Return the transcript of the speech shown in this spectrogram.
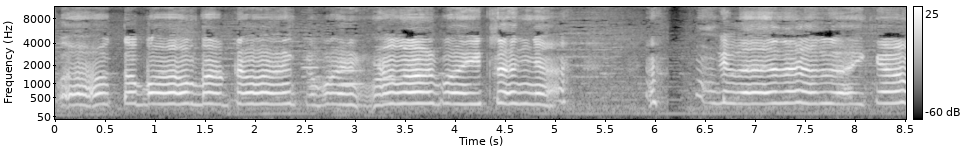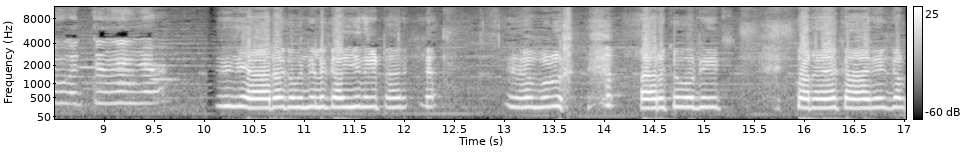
ഒക്കെ പാവപ്പെട്ട എനിക്ക് പൈ- ഞങ്ങൾ പൈസ ഞാൻ വേദന സഹിക്കാൻ പറ്റുന്നില്ല ഇനി ആരൊക്കെ മുന്നിൽ കൈ നീട്ടാറില്ല നമ്മൾ ആർക്ക് വേണ്ടി കുറേ കാര്യങ്ങൾ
